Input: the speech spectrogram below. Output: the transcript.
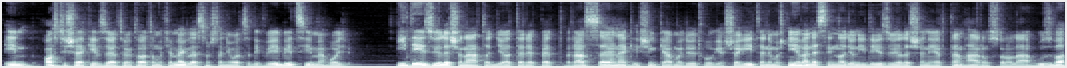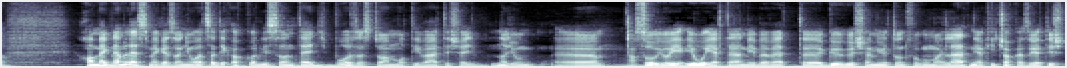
én azt is elképzelhetően tartom, hogyha meg lesz most a nyolcadik VB címe, hogy idézőjelesen átadja a terepet Russellnek, és inkább majd őt fogja segíteni. Most nyilván ezt én nagyon idézőjelesen értem, háromszor aláhúzva. Ha meg nem lesz meg ez a nyolcadik, akkor viszont egy borzasztóan motivált és egy nagyon a szó jó, jó értelmébe vett gőgös Hamilton fogunk majd látni, aki csak azért is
